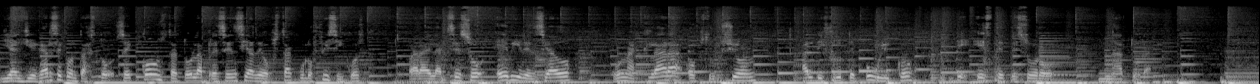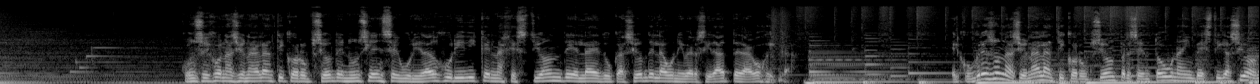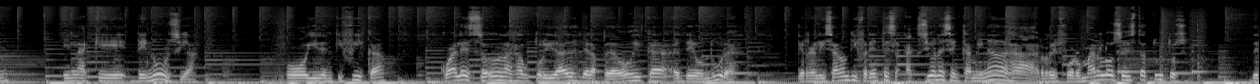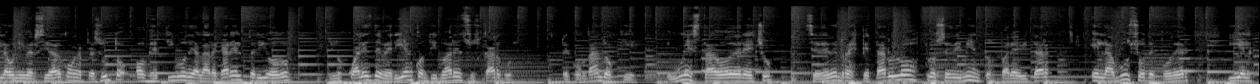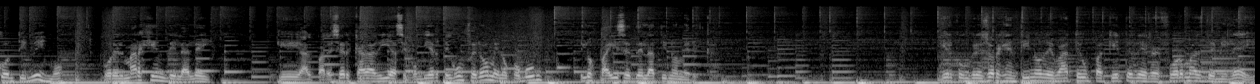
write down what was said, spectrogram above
y al llegar se, constató la presencia de obstáculos físicos para el acceso evidenciado una clara obstrucción al disfrute público de este tesoro natural. Consejo Nacional Anticorrupción denuncia inseguridad jurídica en la gestión de la educación de la Universidad Pedagógica. El Congreso Nacional Anticorrupción presentó una investigación en la que denuncia o identifica cuáles son las autoridades de la Pedagógica de Honduras que realizaron diferentes acciones encaminadas a reformar los estatutos de la universidad con el presunto objetivo de alargar el periodo en los cuales deberían continuar en sus cargos, recordando que en un Estado de Derecho se deben respetar los procedimientos para evitar el abuso de poder y el continuismo por el margen de la ley, que al parecer cada día se convierte en un fenómeno común en los países de Latinoamérica. Y el Congreso argentino debate un paquete de reformas de mi ley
